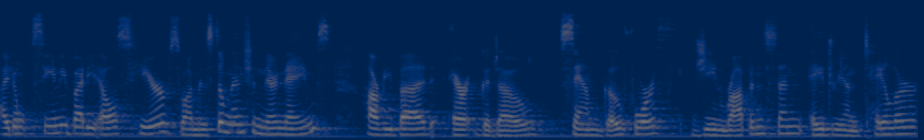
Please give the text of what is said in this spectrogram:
I don't see anybody else here, so I'm going to still mention their names. Harvey Budd, Eric Godot, Sam Goforth, Jean Robinson, Adrian Taylor,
